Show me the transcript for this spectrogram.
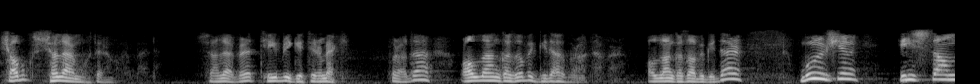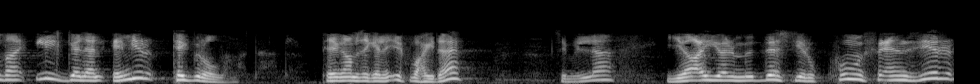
çabuk söner muhtemelen. Böyle. Söner böyle tebrik getirmek. Burada Allah'ın gazabı gider burada. Allah'ın gazabı gider. Bunun için İslam'da ilk gelen emir tekbir oldu. Peygamberimize gelen ilk vahide Bismillah Ya eyyel müddessir kum fenzir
